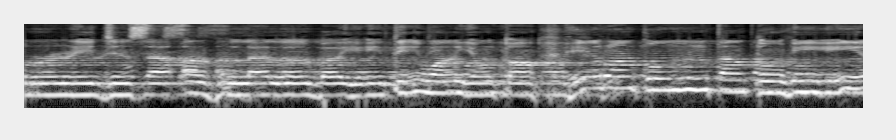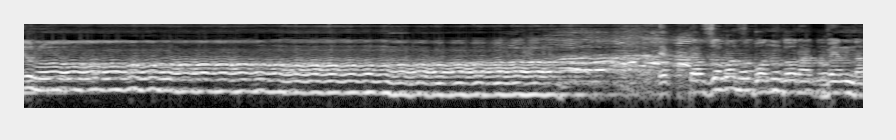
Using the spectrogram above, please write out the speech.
الرجس أهل البيت ويطهركم تطهيرا একটা জবানও বন্ধ রাখবেন না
